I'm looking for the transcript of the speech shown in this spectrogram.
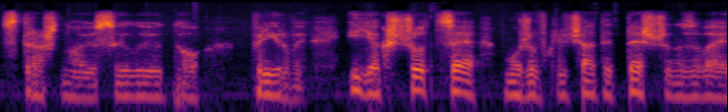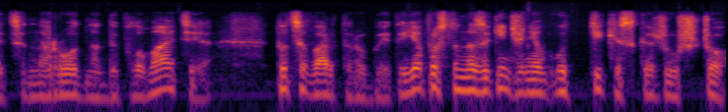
страшною силою до прірви. І якщо це може включати те, що називається народна дипломатія, то це варто робити. Я просто на закінчення от тільки скажу, що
